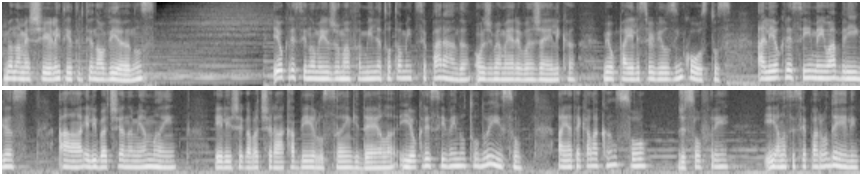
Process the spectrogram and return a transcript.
Meu nome é Shirley, tenho 39 anos. Eu cresci no meio de uma família totalmente separada, onde minha mãe era evangélica, meu pai ele servia os encostos. Ali eu cresci em meio a brigas. Ah, ele batia na minha mãe, ele chegava a tirar cabelo, sangue dela, e eu cresci vendo tudo isso. Aí até que ela cansou de sofrer e ela se separou dele.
